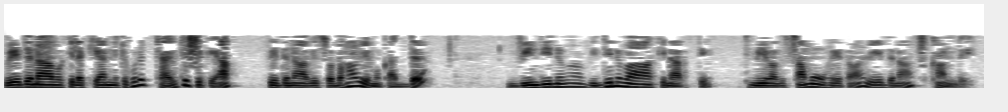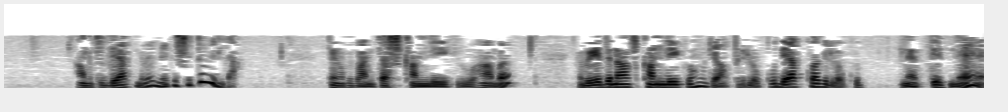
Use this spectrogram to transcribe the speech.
වේදනාව කියලා කියන්නේ එතකොට චෛතසිකයක්. වේදනාවේ ස්වභාවය මොකද්ද? විඳිනවා විඳිනවා කියන අර්ථයෙන්. මේ වගේ සමූහය තමයි වේදනා ස්කන්ධය. 아무තු දෙයක් නෙවෙයි මේක සිතුවිල්ල. දැන් අපි පංචස්කන්ධය කිව්වහම වේදනා ස්කන්ධය කොහොමද අපිට ලොකු දෙයක් වගේ ලොකු නැත්තේ නෑ.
